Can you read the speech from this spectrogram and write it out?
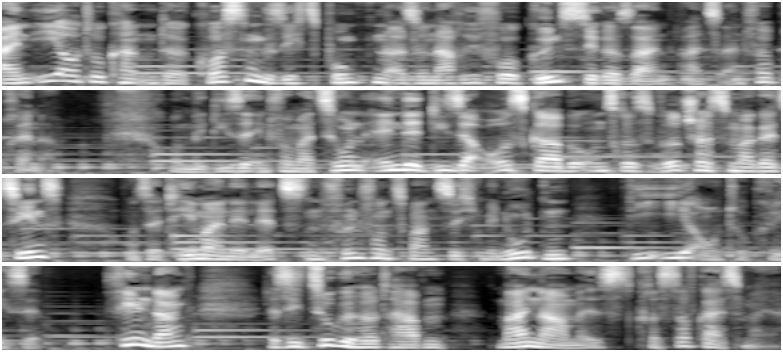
Ein E-Auto kann unter Kostengesichtspunkten also nach wie vor günstiger sein als ein Verbrenner. Und mit dieser Information endet diese Ausgabe unseres Wirtschaftsmagazins. Unser Thema in den letzten 25 Minuten, die E-Auto-Krise. Vielen Dank, dass Sie zugehört haben. Mein Name ist Christoph Geismeier.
